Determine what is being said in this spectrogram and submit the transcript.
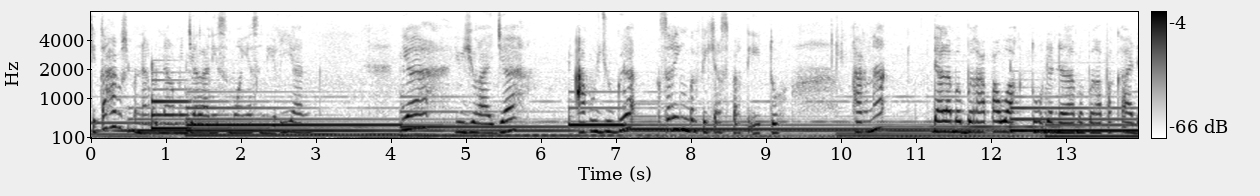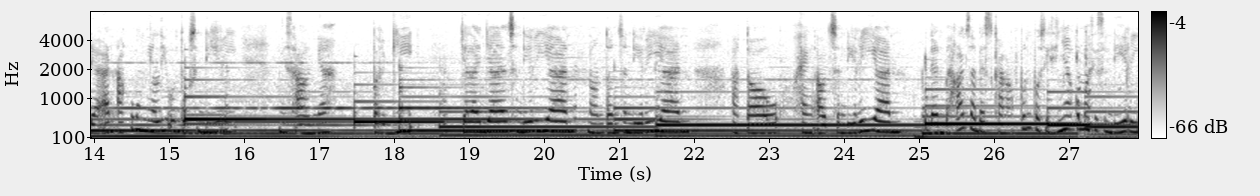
kita harus benar-benar jujur aja, aku juga sering berpikir seperti itu. Karena dalam beberapa waktu dan dalam beberapa keadaan aku memilih untuk sendiri. Misalnya, pergi jalan-jalan sendirian, nonton sendirian, atau hangout sendirian, dan bahkan sampai sekarang pun posisinya aku masih sendiri.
